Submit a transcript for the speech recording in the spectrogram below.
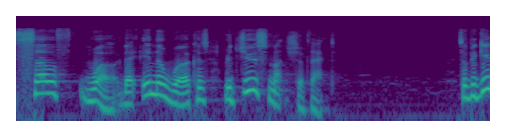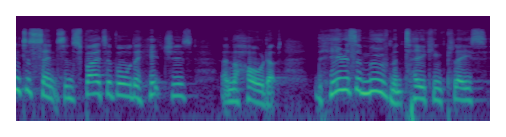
self work, that inner work, has reduced much of that. So begin to sense, in spite of all the hitches and the hold ups, here is a movement taking place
